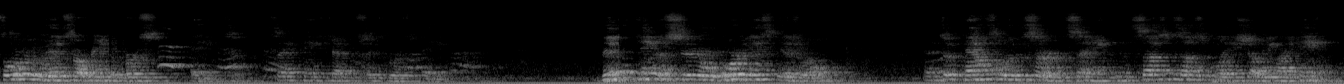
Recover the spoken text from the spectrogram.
So we're going to go ahead and start reading at verse 8. 2 Kings chapter 6, verse 8. Then the king of Syria warred against Israel and took counsel with the servants, saying, In such and such a place shall be my king.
